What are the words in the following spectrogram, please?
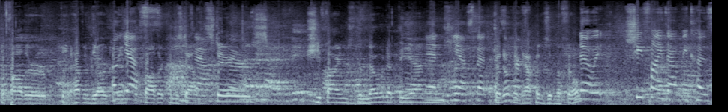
the father having the argument. Oh, yes. The father comes down, down. the stairs. She finds the note at the end. And yes, that I don't think happens in the film. No, it, she finds out because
